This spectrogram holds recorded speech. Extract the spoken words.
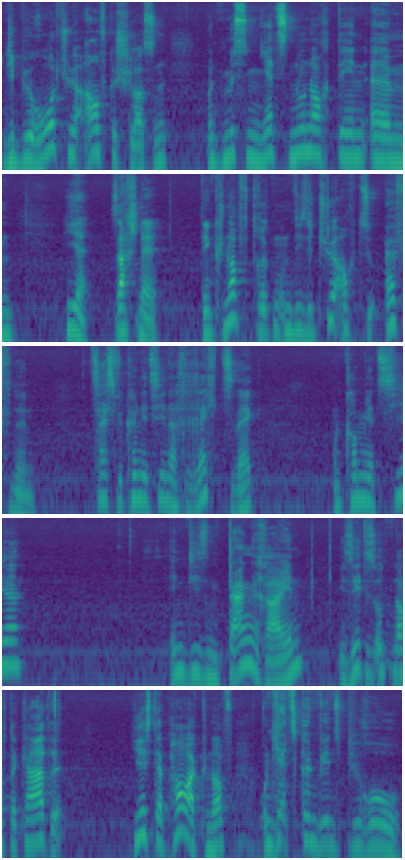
die Bürotür aufgeschlossen und müssen jetzt nur noch den, ähm, hier, sag schnell, den Knopf drücken, um diese Tür auch zu öffnen. Das heißt, wir können jetzt hier nach rechts weg und kommen jetzt hier in diesen Gang rein. Ihr seht es unten auf der Karte. Hier ist der Power-Knopf und jetzt können wir ins Büro.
